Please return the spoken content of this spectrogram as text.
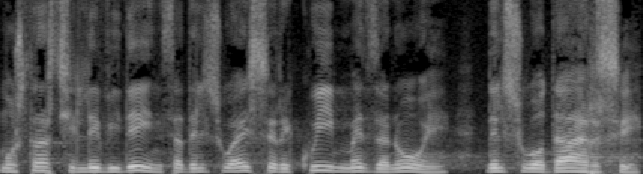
mostrarci l'evidenza del suo essere qui in mezzo a noi, del suo darsi.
